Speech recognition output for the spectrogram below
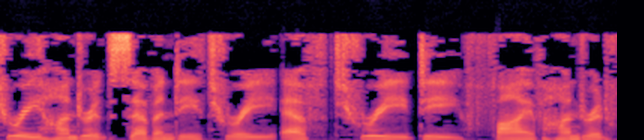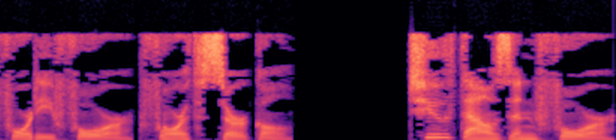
373 F3D 544 4th Circle. 2004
